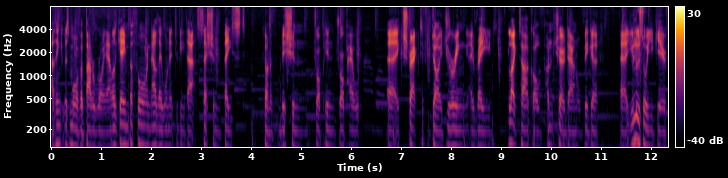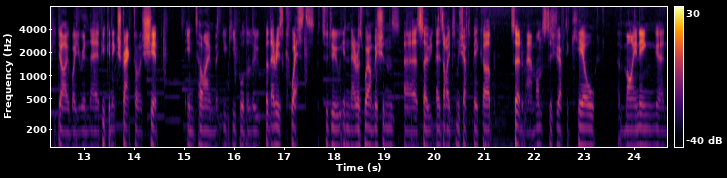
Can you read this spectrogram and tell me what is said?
I think it was more of a battle royale game before, and now they want it to be that session-based kind of mission, drop in, drop out, uh, extract if you die during a raid, like Tarkov, Hunt Showdown, or Vigor. Uh, you lose all your gear if you die while you're in there. If you can extract on a ship in time, you keep all the loot. But there is quests to do in there as well, missions. Uh, so there's items you have to pick up, certain amount of monsters you have to kill, and mining, and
